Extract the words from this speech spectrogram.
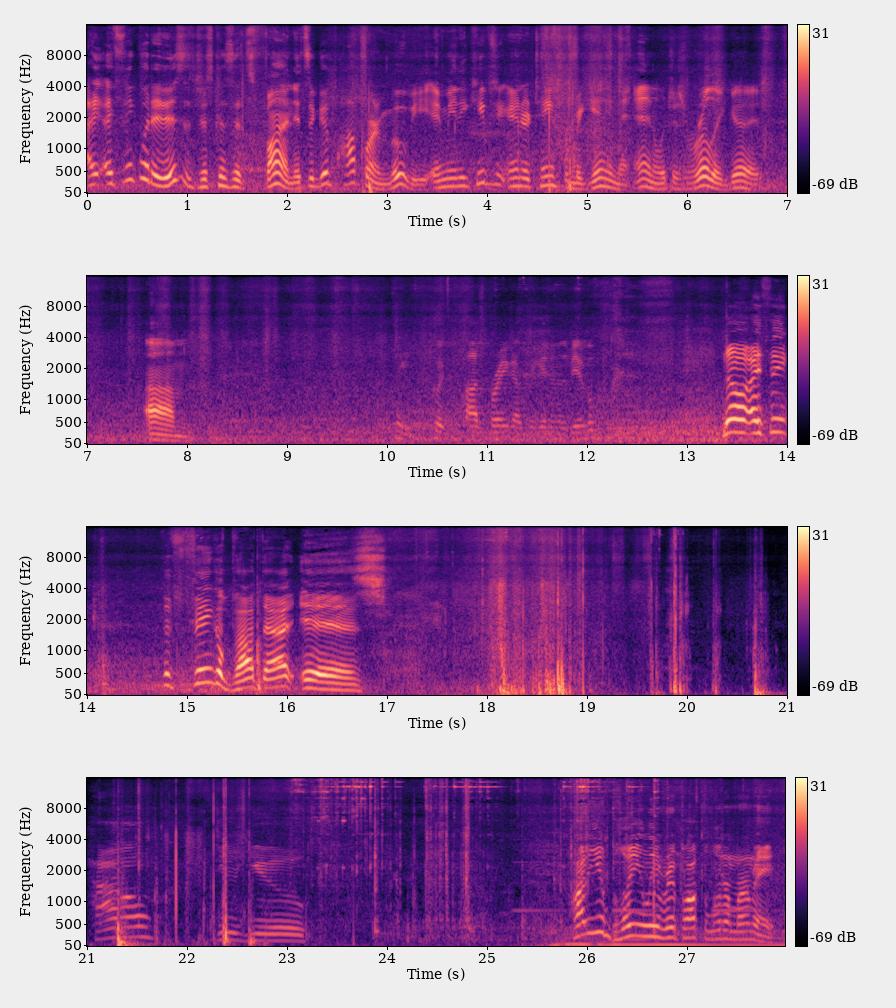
I, I think what it is is just because it's fun. It's a good popcorn movie. I mean, it keeps you entertained from beginning to end, which is really good. Um, hey, quick pause break as we get into the vehicle. No, I think the thing about that is how do you how do you blatantly rip off the Little Mermaid?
